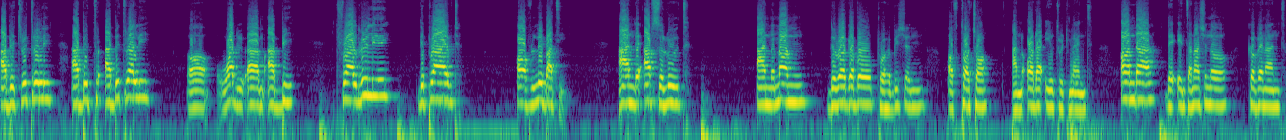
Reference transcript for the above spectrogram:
arbitrarily, arbitra arbitrarily, or what um, really deprived of liberty and the absolute and non-derogable prohibition of torture and other ill treatment under the International Covenant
